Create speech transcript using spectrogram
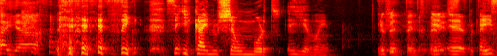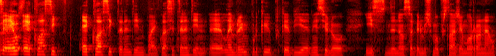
Ai, ah. sim, sim, e cai no chão morto. Aí é bem. Eu tenho, tenho de rever. É, é, é isso, é, é clássico. É clássico Tarantino, pá, é clássico Tarantino. Eh, Lembrei-me porque, porque a Bia mencionou isso de não sabermos se uma personagem morre ou não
